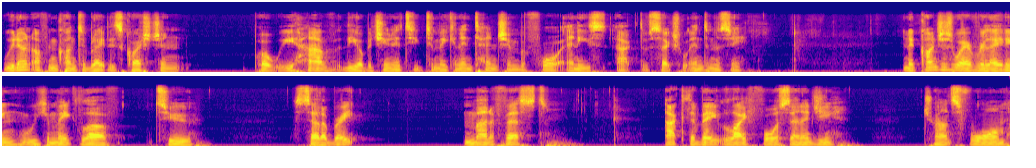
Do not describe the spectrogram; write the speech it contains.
We don't often contemplate this question, but we have the opportunity to make an intention before any act of sexual intimacy. In a conscious way of relating, we can make love to celebrate, manifest, activate life force energy, transform,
